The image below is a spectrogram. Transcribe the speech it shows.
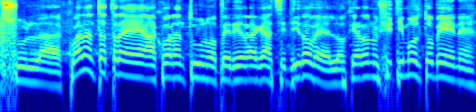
sul 43 a 41 per i ragazzi di Rovello che erano usciti molto bene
